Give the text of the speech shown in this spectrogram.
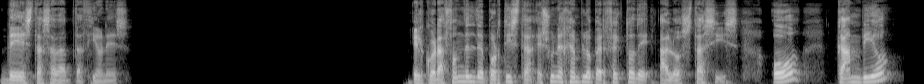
de estas adaptaciones? El corazón del deportista es un ejemplo perfecto de alostasis o cambio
